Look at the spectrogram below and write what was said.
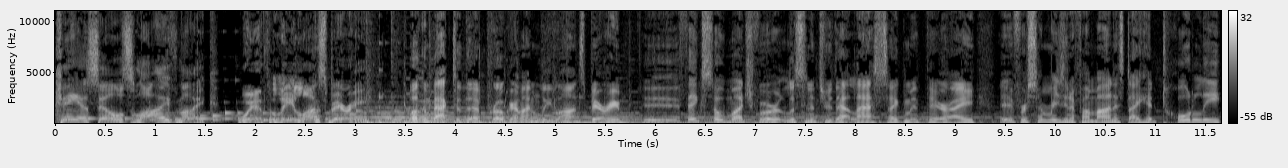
KSL's Live Mic with Lee Lonsberry. Welcome back to the program. I'm Lee Lonsberry. Uh, thanks so much for listening through that last segment there. I, uh, for some reason, if I'm honest, I had totally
